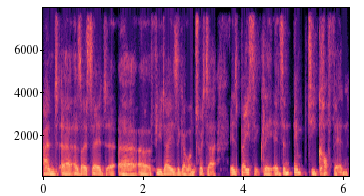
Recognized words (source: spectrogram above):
And uh, as I said uh, uh, a few days ago on Twitter, it's basically it's an empty coffin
